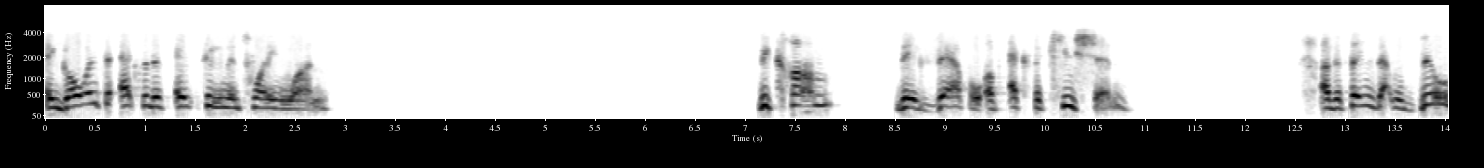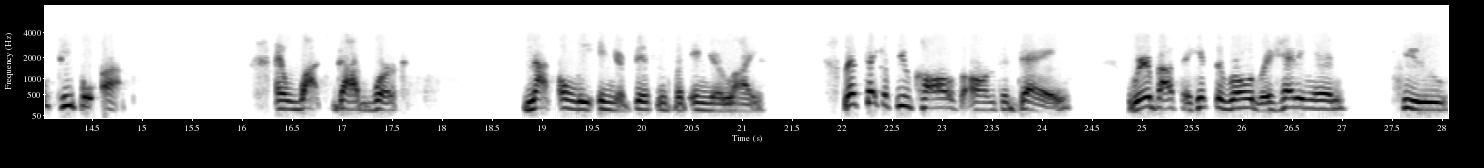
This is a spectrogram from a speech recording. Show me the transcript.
and go into Exodus 18 and 21. Become the example of execution of the things that will build people up and watch God work not only in your business but in your life. Let's take a few calls on today. We're about to hit the road. We're heading in to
